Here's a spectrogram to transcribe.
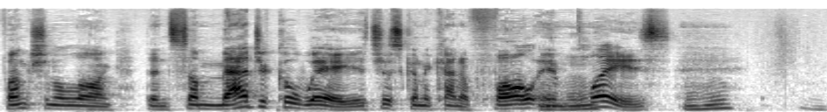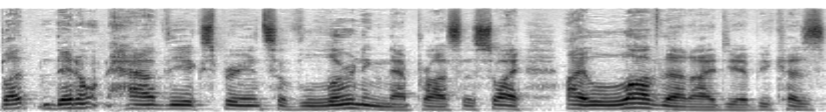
function along, then some magical way it's just going to kind of fall mm-hmm. in place. Mm-hmm. But they don't have the experience of learning that process. So I, I love that idea because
